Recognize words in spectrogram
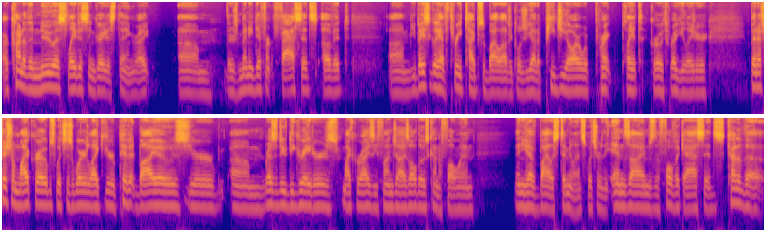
are kind of the newest, latest, and greatest thing, right? Um, there's many different facets of it. Um, you basically have three types of biologicals. You got a PGR, or plant- plant growth regulator, beneficial microbes, which is where like your Pivot Bios, your um, residue degraders, mycorrhizae, fungi, all those kind of fall in. Then you have biostimulants, which are the enzymes, the fulvic acids, kind of the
